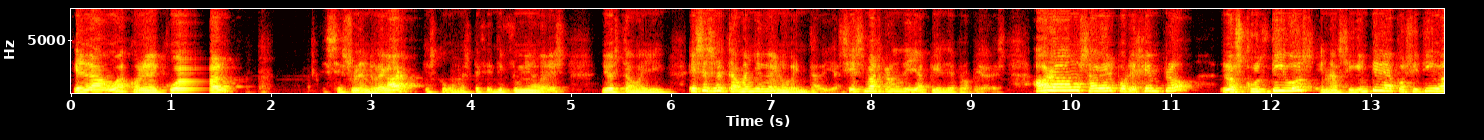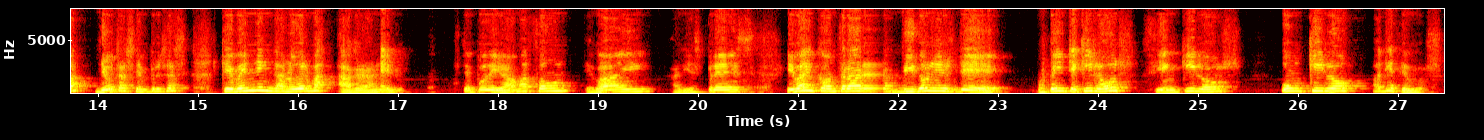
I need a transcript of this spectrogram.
el agua con el cual se suelen regar, que es como una especie de difuminadores, yo estaba allí. Ese es el tamaño de 90 días. Si es más grande ya pierde propiedades. Ahora vamos a ver, por ejemplo, los cultivos en la siguiente diapositiva de otras empresas que venden ganoderma a granel. Usted puede ir a Amazon, eBay, AliExpress y va a encontrar bidones de 20 kilos, 100 kilos, un kilo a 10 euros.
